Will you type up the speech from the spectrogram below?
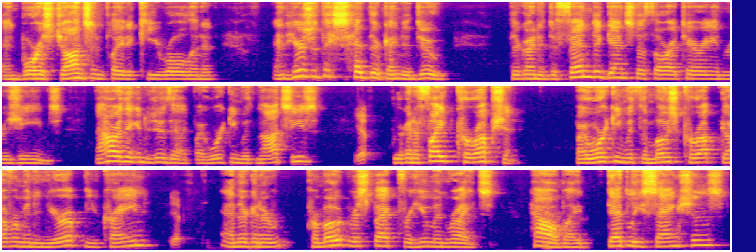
and Boris Johnson played a key role in it. And here's what they said they're going to do they're going to defend against authoritarian regimes. Now, how are they going to do that? By working with Nazis? Yep. They're going to fight corruption by working with the most corrupt government in Europe, Ukraine. Yep. And they're going to promote respect for human rights. How? By deadly sanctions.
